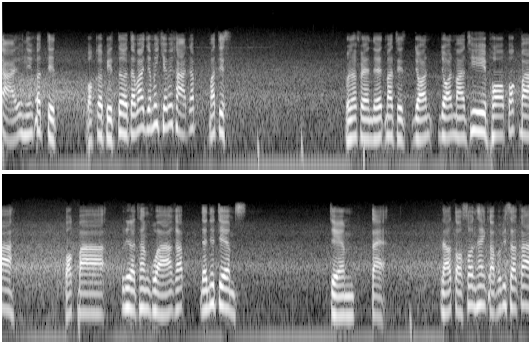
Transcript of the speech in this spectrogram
จ่ายลูกนี้ก็ติดวอลเกอร์ปีเตอร์ แต่ว่ายังไม่เคลียร์ไม่ขาดครับ มาติสบูโน่เฟรนเดสมาติสย้อนย้อนมาที่พอป็อกบาป็อกบาเลือทางขวาครับแดเนียลเจมส์ เจมส์แตะแล้วต่อส้นให้กับวิสาก้า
